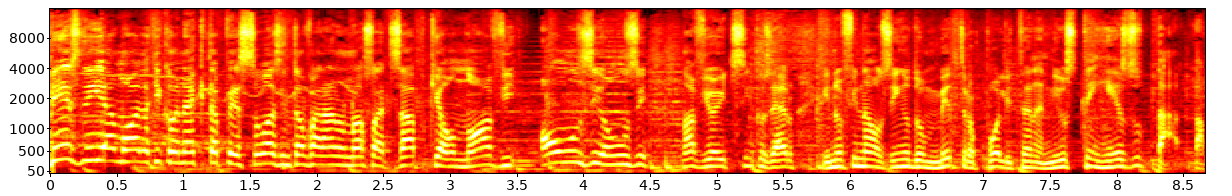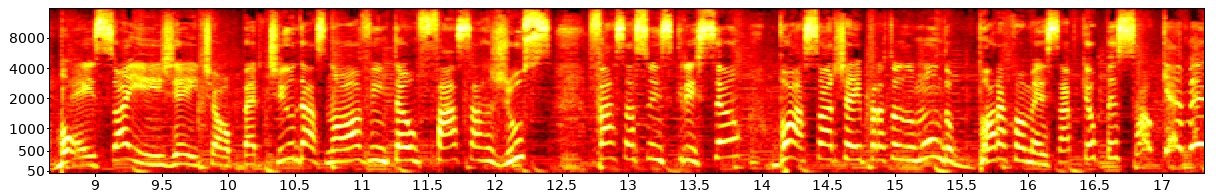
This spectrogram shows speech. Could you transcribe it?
Besni é a moda que conecta pessoas, então vai lá no nosso WhatsApp, que é o 911 9850 e no finalzinho do Metropolitana News tem resultado, tá bom? É isso aí, gente. Ó, pertinho das nove, então faça jus, faça a sua inscrição. Boa sorte aí pra todo mundo. Bora começar, porque o pessoal quer ver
